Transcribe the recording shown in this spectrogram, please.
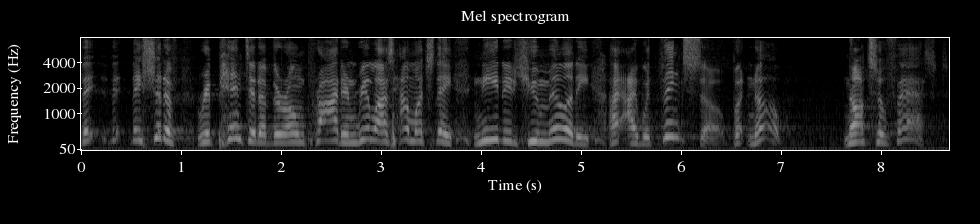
They, they should have repented of their own pride and realized how much they needed humility. I, I would think so, but no, not so fast.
